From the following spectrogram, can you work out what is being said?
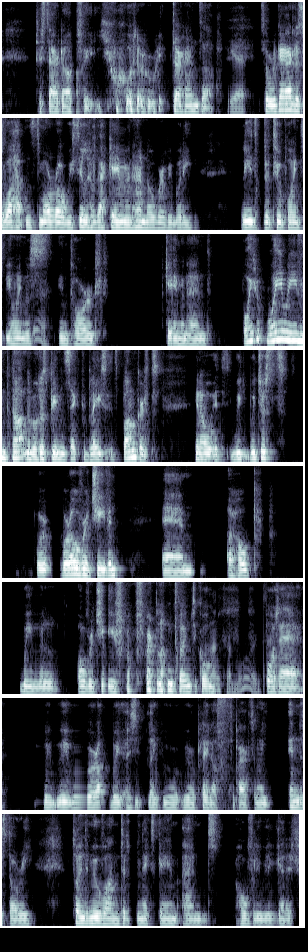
to start off with, you would have ripped their hands off. yeah, So regardless of what happens tomorrow, we still have that game in hand over everybody. Leeds are two points behind us in third, game in hand. Why why are we even talking about us being in second place? It's bonkers. You know, it's we we just we're we're overachieving. Um I hope we will overachieve for, for a long time to come. time more. But uh, we we were we as like we were we were played off the park tonight. End the story. Time to move on to the next game, and hopefully we'll get it.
